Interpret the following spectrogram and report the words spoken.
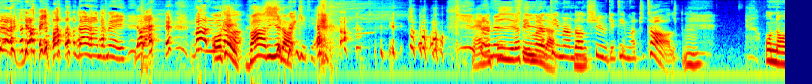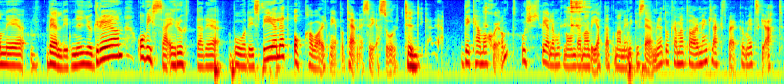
där, ja, ja, där har ni mig. Där, varje Okej, dag. varje dag. 20 timmar. Nej, men fyra timmar Fyra timmar om dagen, Mm. 20 timmar totalt. Och någon är väldigt ny och grön och vissa är ruttade både i spelet och har varit med på tennisresor tidigare. Det kan vara skönt att spela mot någon där man vet att man är mycket sämre. Då kan man ta det med en klackspark och med ett skratt.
